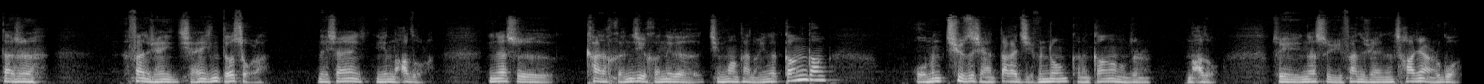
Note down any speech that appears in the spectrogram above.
但是犯罪嫌疑嫌疑已经得手了，那香烟已经拿走了，应该是看痕迹和那个情况看到，应该刚刚我们去之前大概几分钟，可能刚刚从这儿拿走。所以应该是与犯罪嫌疑人擦肩而过。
